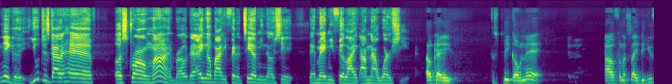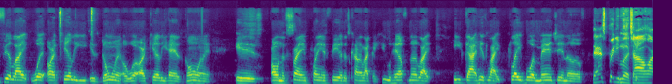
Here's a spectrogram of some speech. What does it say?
nigga, you just gotta have a strong mind, bro. There ain't nobody finna tell me no shit that made me feel like I'm not worth shit. Okay, to speak on that, I was gonna say, do you feel like what R. Kelly is doing or what R. Kelly has going is on the same playing field as kind of like a Hugh Hefner? Like he's got his like Playboy mansion of. That's pretty much all R.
